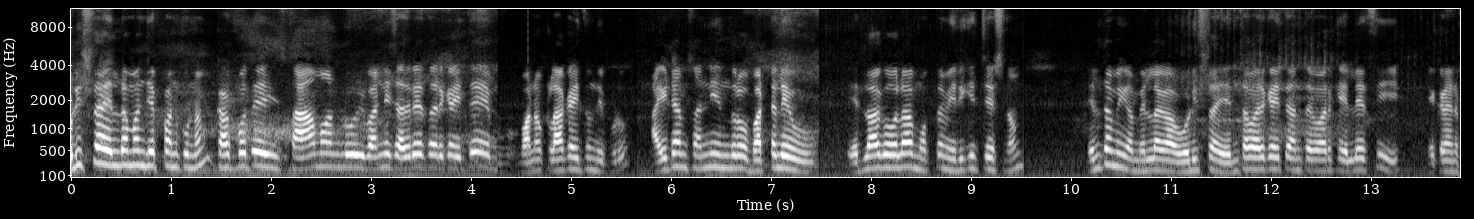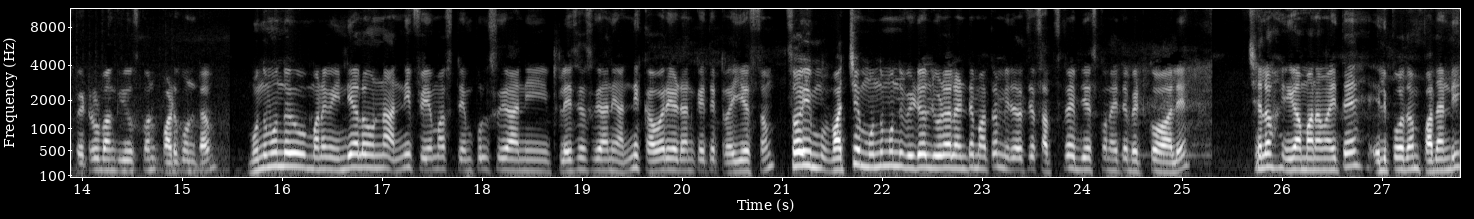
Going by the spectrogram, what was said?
ఒడిస్సా వెళ్దామని చెప్పి అనుకున్నాం. కాకపోతే ఈ సామాన్లు ఇవన్నీ చదివేసరికి అయితే వన్ ఓ క్లాక్ అవుతుంది ఇప్పుడు. ఐటమ్స్ అన్ని ఇందులో బట్టలేవు. ఎట్లాగోలా మొత్తం ఇరిగిచ్చేసినాం వెళ్తాం ఇక మెల్లగా ఒడిస్సా. ఎంతవరకు అయితే అంతవరకు వెళ్ళేసి ఎక్కడైనా పెట్రోల్ బంక్ చూసుకొని పడుకుంటాం. ముందు ముందు మనకు ఇండియాలో ఉన్న అన్ని ఫేమస్ టెంపుల్స్ కానీ ప్లేసెస్ కానీ అన్ని కవర్ చేయడానికి అయితే ట్రై చేస్తాం. సో ఈ వచ్చే ముందు ముందు వీడియోలు చూడాలంటే మాత్రం మీరు అయితే సబ్స్క్రైబ్ చేసుకొని అయితే పెట్టుకోవాలి. చలో ఇక మనమైతే వెళ్ళిపోదాం. పదండి.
